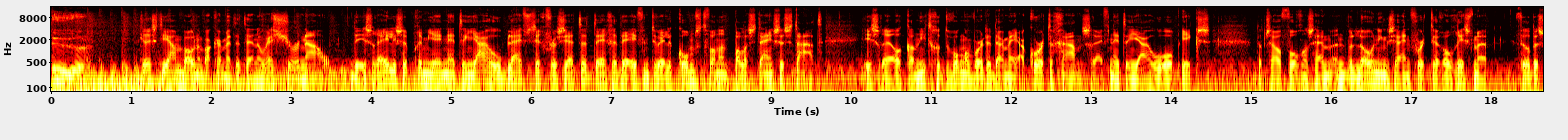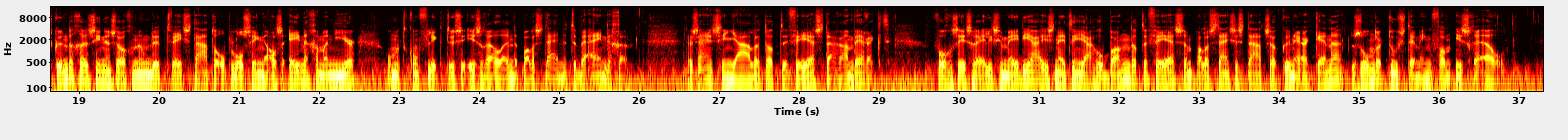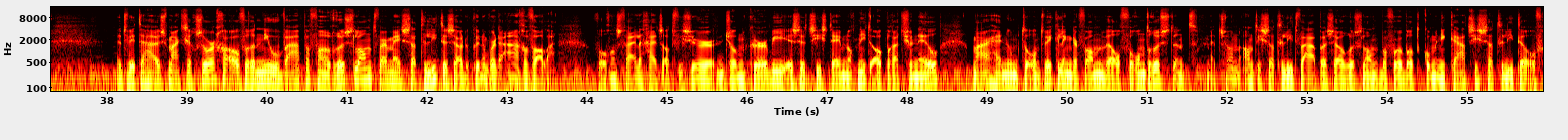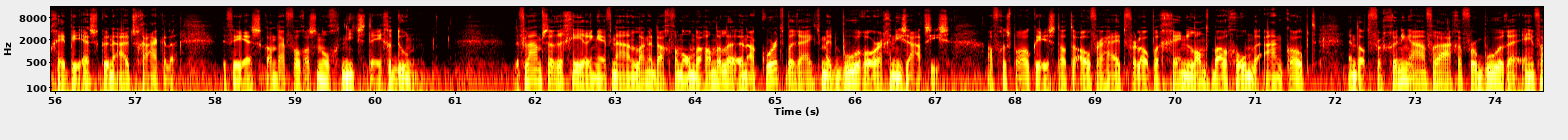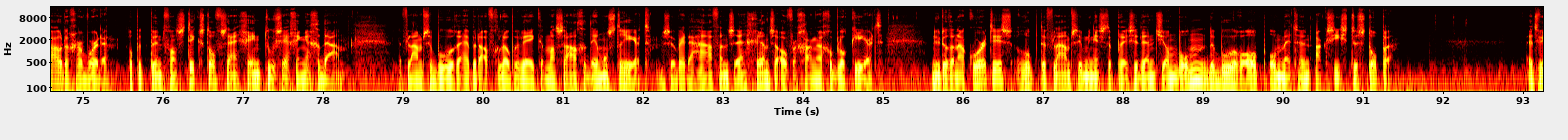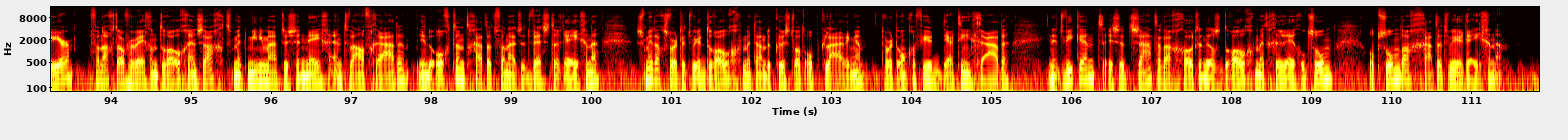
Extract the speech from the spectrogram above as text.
uur. Christian Bonenbakker met het NOS Journaal. De Israëlische premier Netanyahu blijft zich verzetten tegen de eventuele komst van een Palestijnse staat. Israël kan niet gedwongen worden daarmee akkoord te gaan, schrijft Netanyahu op X. Dat zou volgens hem een beloning zijn voor terrorisme. Veel deskundigen zien een zogenoemde twee-staten-oplossing als enige manier om het conflict tussen Israël en de Palestijnen te beëindigen. Er zijn signalen dat de VS daaraan werkt. Volgens Israëlische media is Netanyahu bang dat de VS een Palestijnse staat zou kunnen erkennen zonder toestemming van Israël. Het Witte Huis maakt zich zorgen over een nieuw wapen van Rusland... waarmee satellieten zouden kunnen worden aangevallen. Volgens veiligheidsadviseur John Kirby is het systeem nog niet operationeel... maar hij noemt de ontwikkeling daarvan wel verontrustend. Met zo'n antisatellietwapen zou Rusland bijvoorbeeld communicatiesatellieten of GPS kunnen uitschakelen. De VS kan daar vooralsnog niets tegen doen. De Vlaamse regering heeft na een lange dag van onderhandelen... een akkoord bereikt met boerenorganisaties. Afgesproken is dat de overheid voorlopig geen landbouwgronden aankoopt... en dat vergunningaanvragen voor boeren eenvoudiger worden. Op het punt van stikstof zijn geen toezeggingen gedaan. De Vlaamse boeren hebben de afgelopen weken massaal gedemonstreerd. Zo werden havens en grensovergangen geblokkeerd. Nu er een akkoord is, roept de Vlaamse minister-president Jan Bon de boeren op om met hun acties te stoppen. Het weer. Vannacht overwegend droog en zacht met minima tussen 9 en 12 graden. In de ochtend gaat het vanuit het westen regenen. Smiddags wordt het weer droog met aan de kust wat opklaringen. Het wordt ongeveer 13 graden. In het weekend is het zaterdag grotendeels droog met geregeld zon. Op zondag gaat het weer regenen.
